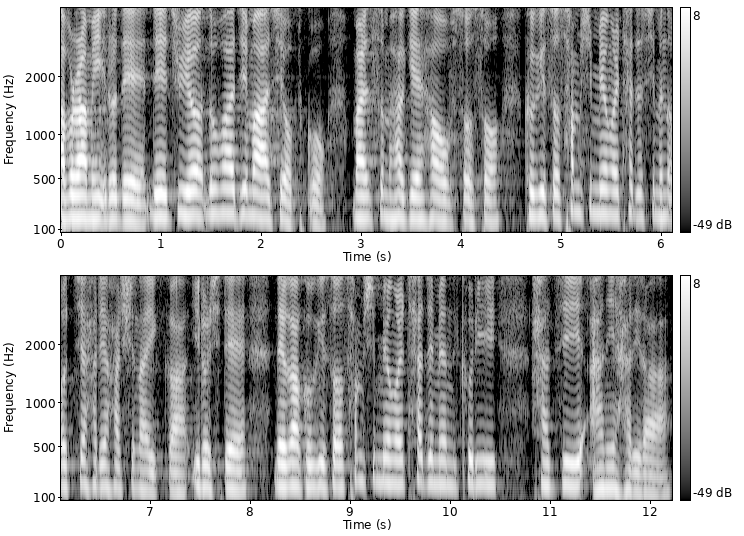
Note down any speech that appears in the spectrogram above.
아브라함이 이르되 내 주여 노하지 마시옵고 말씀하게 하옵소서. 거기서 30명을 찾으시면 어찌하려 하시나이까? 이르시되 내가 거기서 30명을 찾으면 그리 하지 아니하리라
